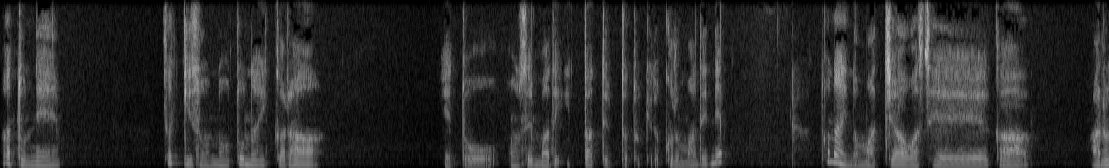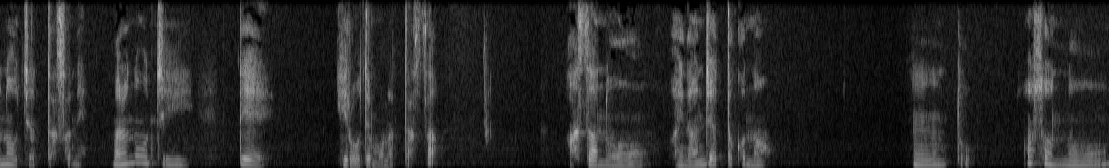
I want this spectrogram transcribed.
あとねさっきその都内からえっと温泉まで行ったって言った時の車でね都内の待ち合わせが丸の内やったさね。丸の内で披露でもらったさ。朝の、あれ何時やったかなうーんと、朝の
